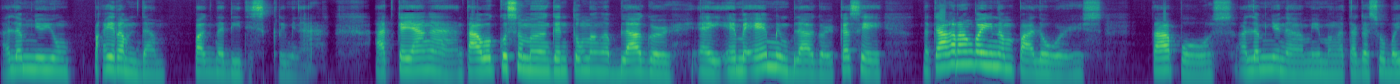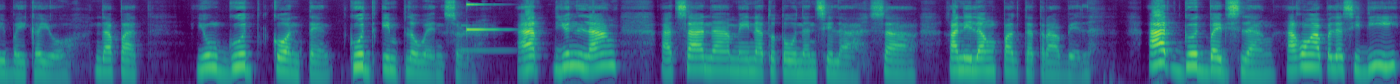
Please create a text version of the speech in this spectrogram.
alam nyo yung pakiramdam pag nadidiskrimina. At kaya nga, ang tawag ko sa mga gantong mga vlogger ay MM vlogger kasi nagkakaroon kayo ng followers. Tapos, alam nyo na may mga taga-subaybay kayo. Dapat yung good content, good influencer. At yun lang, at sana may natutunan sila sa kanilang pagta-travel. At good vibes lang. Ako nga pala si D,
